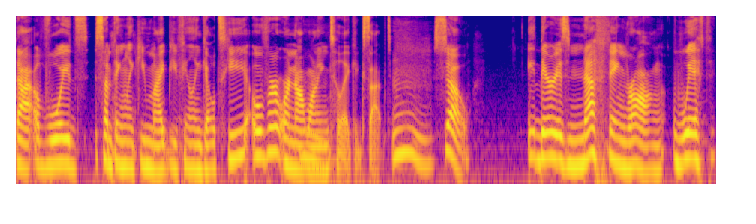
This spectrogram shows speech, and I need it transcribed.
that avoids something like you might be feeling guilty over or not mm. wanting to like accept. Mm. So, it, there is nothing wrong with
